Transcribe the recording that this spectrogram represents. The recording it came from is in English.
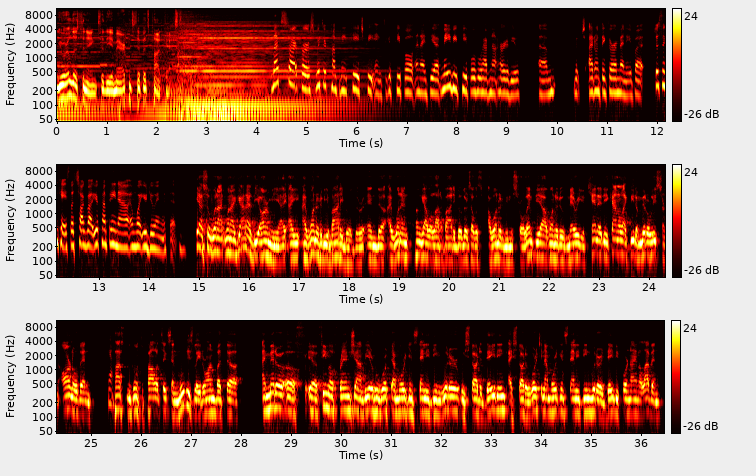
You're listening to the American Snippets Podcast. Let's start first with your company, PHP Inc., to give people an idea, maybe people who have not heard of you, um, which I don't think there are many, but just in case, let's talk about your company now and what you're doing with it. Yeah, so when I when I got out of the army, I I, I wanted to be a bodybuilder, and uh, I went and hung out with a lot of bodybuilders. I was I wanted to be Mr. Olympia. I wanted to marry a Kennedy, kind of like be the Middle Eastern Arnold, and yeah. possibly go into politics and movies later on. But uh, I met a, female friend, Janvier, who worked at Morgan Stanley Dean Witter. We started dating. I started working at Morgan Stanley Dean Witter a day before 9 11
